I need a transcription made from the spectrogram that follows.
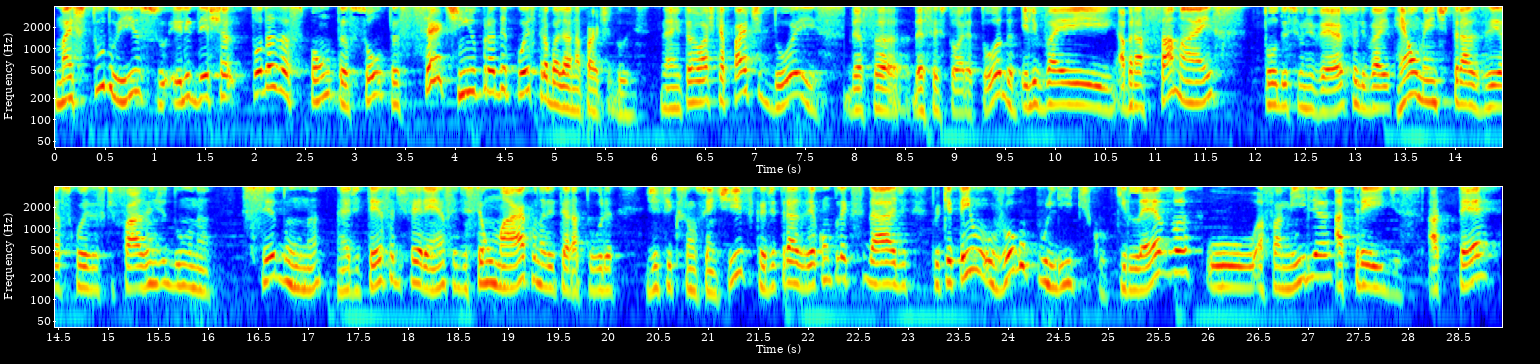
Mas tudo isso ele deixa todas as pontas soltas certinho para depois trabalhar na parte 2. Né? Então eu acho que a parte 2 dessa, dessa história toda ele vai abraçar mais todo esse universo, ele vai realmente trazer as coisas que fazem de Duna ser Duna, né, de ter essa diferença, de ser um marco na literatura de ficção científica, de trazer a complexidade, porque tem o, jogo político que leva o, a família Atreides até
